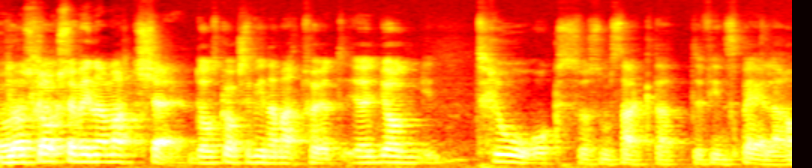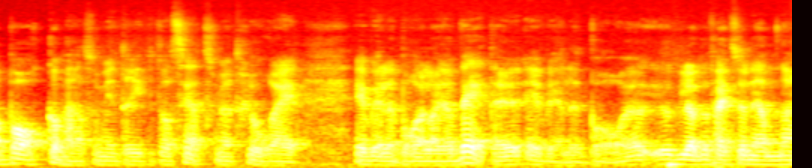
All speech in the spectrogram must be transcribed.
och de ska också vinna matcher. De ska också vinna matcher. Jag, jag, tror också som sagt att det finns spelare bakom här som vi inte riktigt har sett som jag tror är, är väldigt bra, eller jag vet är, är väldigt bra. Jag, jag glömde faktiskt att nämna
